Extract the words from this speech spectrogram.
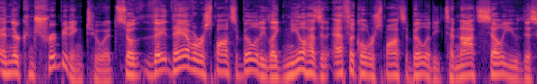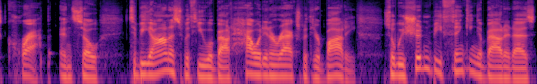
And they're contributing to it. So they, they have a responsibility. Like Neal has an ethical responsibility to not sell you this crap. And so to be honest with you about how it interacts with your body. So we shouldn't be thinking about it as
